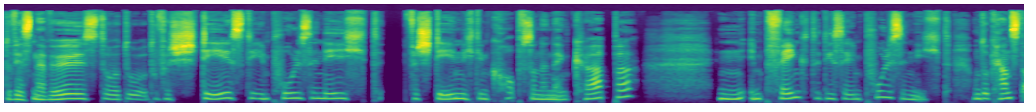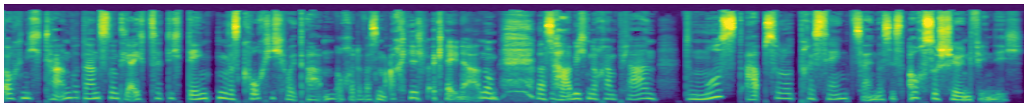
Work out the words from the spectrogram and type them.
du wirst nervös, du, du, du verstehst die Impulse nicht, verstehen nicht im Kopf, sondern dein Körper empfängt diese Impulse nicht. Und du kannst auch nicht Tango tanzen und gleichzeitig denken, was koche ich heute Abend noch oder was mache ich, keine Ahnung, was mhm. habe ich noch am Plan. Du musst absolut präsent sein. Das ist auch so schön, finde ich.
